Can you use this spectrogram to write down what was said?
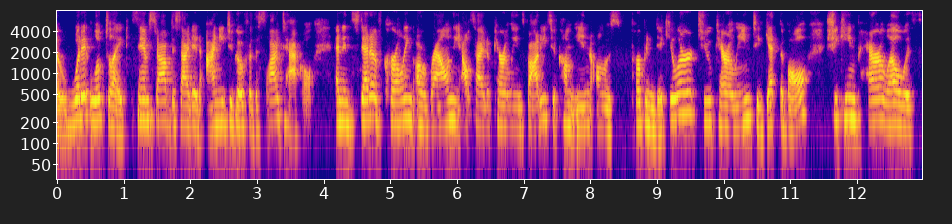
uh, what it looked like sam Staab decided i need to go for the slide tackle. And instead of curling around the outside of Kerolin's body to come in almost perpendicular to Kerolin to get the ball she came parallel with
